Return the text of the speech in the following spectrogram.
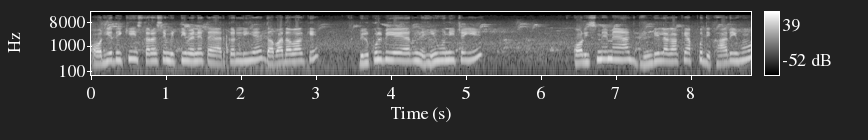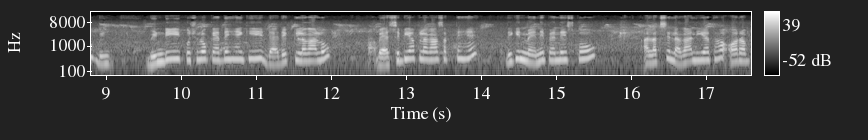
और ये देखिए, इस तरह से मिट्टी मैंने तैयार कर ली है दबा दबा के। बिल्कुल भी एयर नहीं होनी चाहिए। और इसमें मैं आज भिंडी लगा के आपको दिखा रही हूँ। भिंडी कुछ लोग कहते हैं कि डायरेक्ट लगा लो, वैसे भी आप लगा सकते हैं, लेकिन मैंने पहले इसको अलग से लगा लिया था और अब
